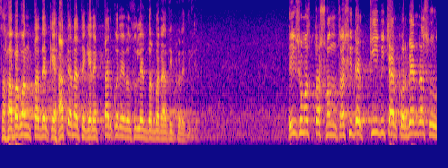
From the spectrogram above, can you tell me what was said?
সাহাবাগন তাদেরকে হাতে নাতে গ্রেফতার করে রসুলের দরবারে হাজির করে দিলেন। এই সমস্ত সন্ত্রাসীদের কি বিচার করবেন রাসুল?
